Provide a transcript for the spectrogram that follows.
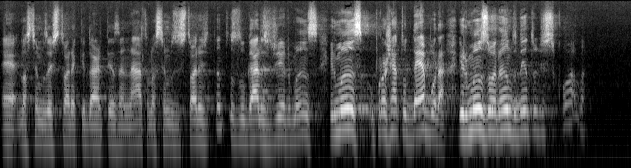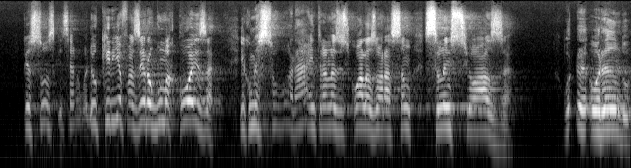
É, nós temos a história aqui do artesanato, nós temos histórias de tantos lugares de irmãs. Irmãs, o projeto Débora, irmãs orando dentro de escola. Pessoas que disseram, olha, eu queria fazer alguma coisa. E começou a orar, entrar nas escolas, oração silenciosa. Orando,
